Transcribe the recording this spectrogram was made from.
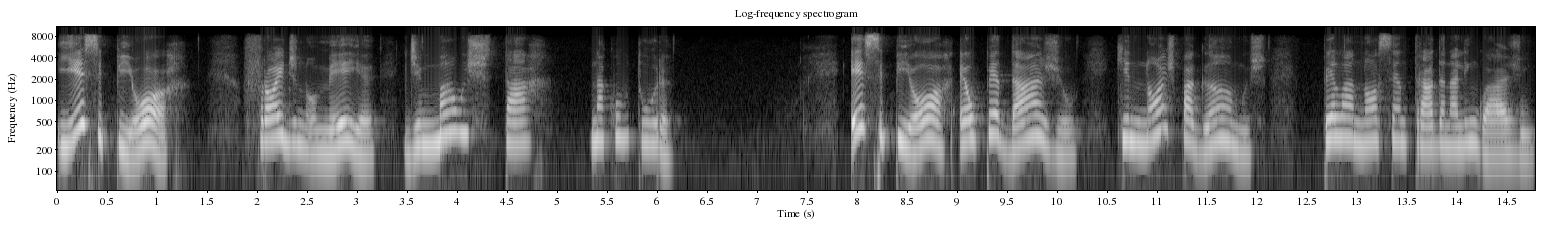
E esse pior, Freud nomeia de mal-estar na cultura. Esse pior é o pedágio que nós pagamos pela nossa entrada na linguagem,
